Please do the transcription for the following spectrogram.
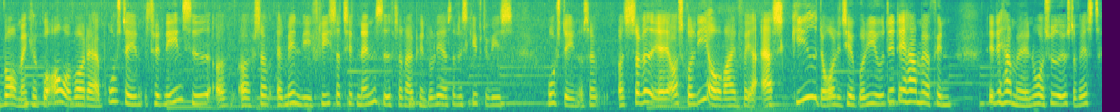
hvor man kan gå over, hvor der er brosten til den ene side, og, og så almindelige fliser til den anden side, så når jeg pendulerer, så er det skiftevis brosten, og så, og så ved jeg, at jeg også går lige over vejen, for jeg er skide dårlig til at gå lige ud. Det er det her med at finde, det er det her med nord, syd, øst og vest.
